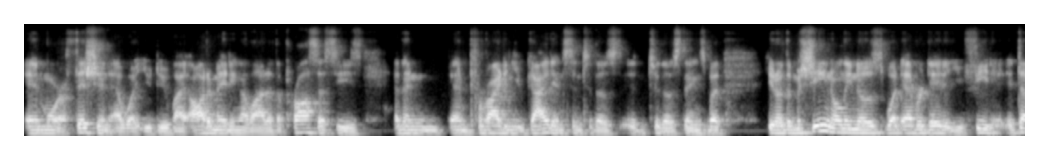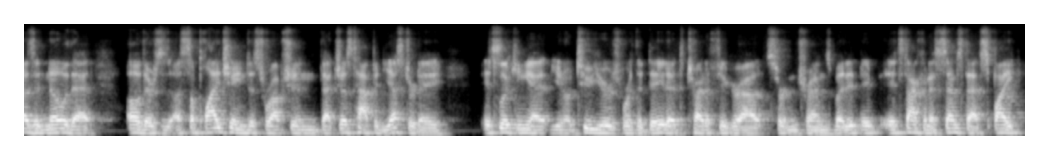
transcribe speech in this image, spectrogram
and more efficient at what you do by automating a lot of the processes and then and providing you guidance into those into those things. But you know, the machine only knows whatever data you feed it. It doesn't know that oh, there's a supply chain disruption that just happened yesterday. It's looking at you know two years worth of data to try to figure out certain trends, but it, it it's not going to sense that spike.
